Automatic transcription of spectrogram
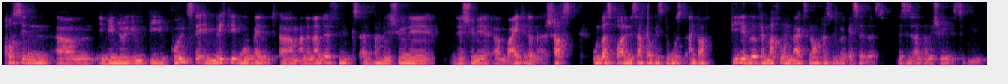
aus den, ähm, indem du die Impulse im richtigen Moment ähm, aneinander fügst, einfach eine schöne, eine schöne ähm, Weite dann erschaffst. Und was vor allem die Sache auch ist, du musst einfach viele Würfe machen und merkst dann auch, dass du immer besser wirst. Das ist einfach eine schöne Disziplin.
